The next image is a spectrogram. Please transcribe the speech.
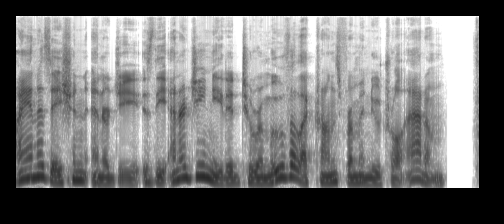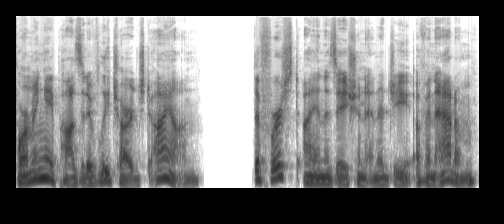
Ionization energy is the energy needed to remove electrons from a neutral atom, forming a positively charged ion. The first ionization energy of an atom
